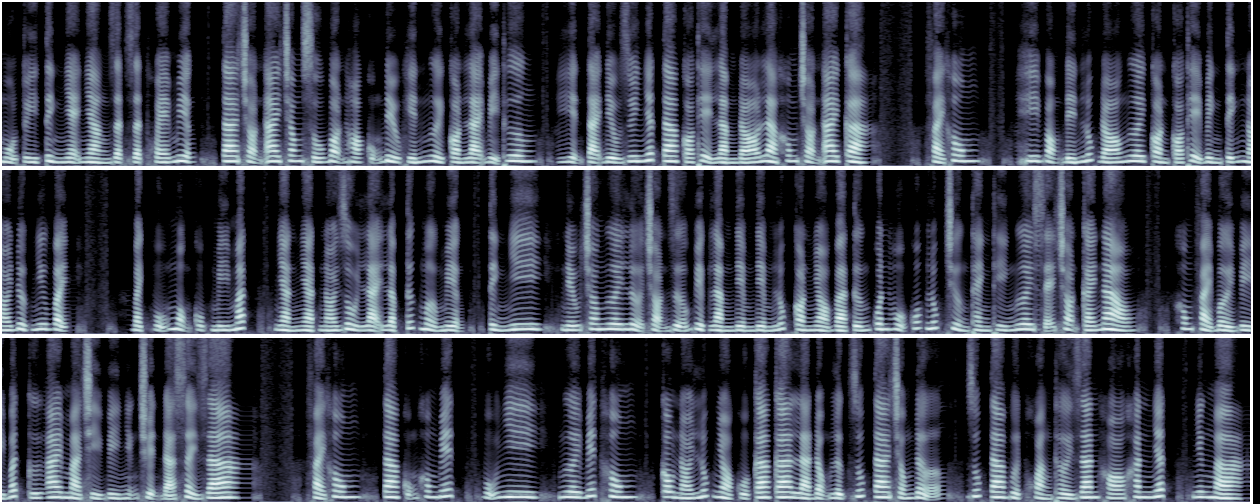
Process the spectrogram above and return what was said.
Mổ túy tình nhẹ nhàng giật giật khóe miệng. Ta chọn ai trong số bọn họ cũng đều khiến người còn lại bị thương. Hiện tại điều duy nhất ta có thể làm đó là không chọn ai cả. Phải không? Hy vọng đến lúc đó ngươi còn có thể bình tĩnh nói được như vậy. Bạch Vũ mộng cục mí mắt, nhàn nhạt nói rồi lại lập tức mở miệng. Tình nhi, nếu cho ngươi lựa chọn giữa việc làm điểm điểm lúc còn nhỏ và tướng quân hộ quốc lúc trưởng thành thì ngươi sẽ chọn cái nào? Không phải bởi vì bất cứ ai mà chỉ vì những chuyện đã xảy ra. Phải không? Ta cũng không biết. Vũ Nhi, ngươi biết không? Câu nói lúc nhỏ của ca ca là động lực giúp ta chống đỡ, giúp ta vượt khoảng thời gian khó khăn nhất. Nhưng mà,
